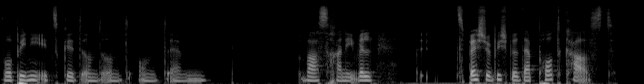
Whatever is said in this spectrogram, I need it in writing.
wo bin ich jetzt gut und, und, und ähm, was kann ich, weil das beste Beispiel der Podcast,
